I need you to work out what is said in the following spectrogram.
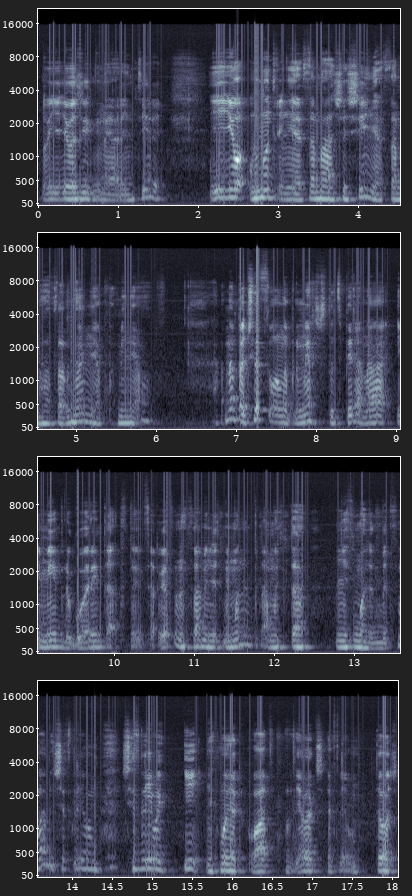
что ее жизненные ориентиры, ее внутреннее самоощущение, самосознание поменялось. Она почувствовала, например, что теперь она имеет другую ориентацию, и, соответственно, с вами жить не может, потому что не сможет быть с вами счастливым, счастливой и не сможет вас сделать счастливым тоже.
